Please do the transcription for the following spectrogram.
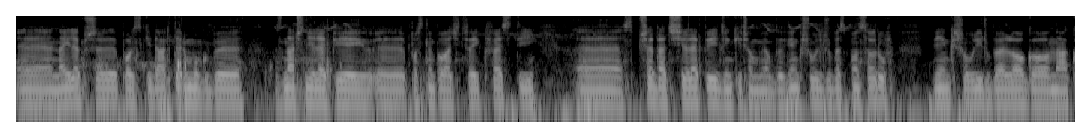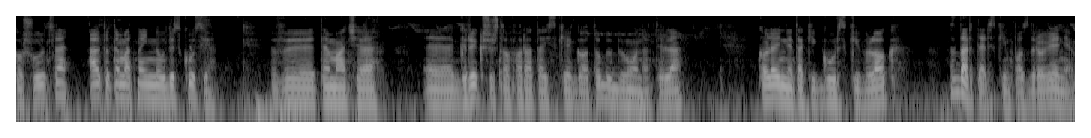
E, Najlepszy polski darter mógłby znacznie lepiej e, postępować w tej kwestii, sprzedać się lepiej, dzięki czemu miałby większą liczbę sponsorów, większą liczbę logo na koszulce, ale to temat na inną dyskusję. W temacie gry Krzysztofa Ratajskiego to by było na tyle. Kolejny taki górski vlog z darterskim pozdrowieniem.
